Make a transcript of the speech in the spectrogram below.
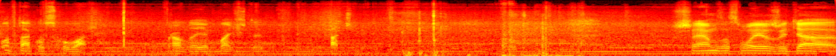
отак от сховати. Правда, як бачите, так собі. Шем за своє життя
